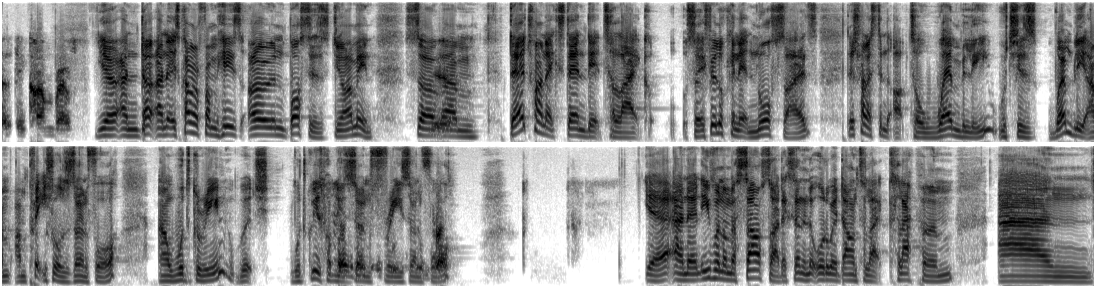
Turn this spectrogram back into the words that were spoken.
as they come, bro. Yeah, and and it's coming from his own bosses. Do you know what I mean? So um, they're trying to extend it to like. So if you're looking at north sides, they're trying to extend it up to Wembley, which is Wembley. I'm I'm pretty sure is zone four, and Wood Green, which Wood Green is probably zone three, zone four. Yeah, and then even on the south side, extending it all the way down to like Clapham and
